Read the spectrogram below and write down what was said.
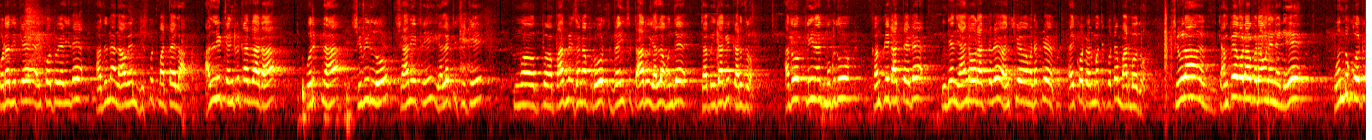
ಕೊಡೋದಕ್ಕೆ ಹೈಕೋರ್ಟು ಹೇಳಿದೆ, ಅದನ್ನು ನಾವೇನು ಡಿಸ್ಪ್ಯೂಟ್ ಮಾಡ್ತಾ ಇಲ್ಲ. ಅಲ್ಲಿ ಟೆಂಡ್ರ್ ಕರೆದಾಗ ವರ್ಕ್ನ civil sanitary electricity formation of roads drains tar ಎಲ್ಲ ಒಂದೇ ಇದಾಗಿ ಕರೆದ್ರು. ಅದು ಕ್ಲೀನಾಗಿ ಮುಗಿದು ಕಂಪ್ಲೀಟ್ ಆಗ್ತಾಯಿದೆ ಇನ್ನೇನು ಹ್ಯಾಂಡ್ ಓವರ್ ಆಗ್ತದೆ, ಹಂಚಿಕೆ ಮಾಡೋಕ್ಕೆ ಹೈಕೋರ್ಟ್ ಅನುಮತಿ ಕೊಟ್ಟರೆ ಮಾಡ್ಬೋದು. ಶಿವರಾ ಕೆಂಪೇಗೌಡ ಬಡಾವಣೆಯಲ್ಲಿ ಒಂದು ಕೋಟಿ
